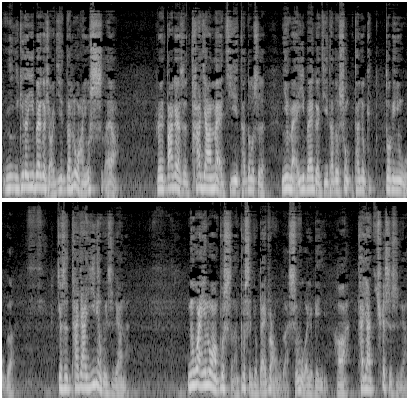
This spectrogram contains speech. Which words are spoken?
你你给他一百个小鸡，他路上有屎的呀，所以大概是他家卖鸡，他都是。你买一百个鸡，他都送，他就多给你五个，就是他家一定会是这样的。那万一路上不死呢？不死就白赚五个，十五个就给你，好吧？他家确实是这样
